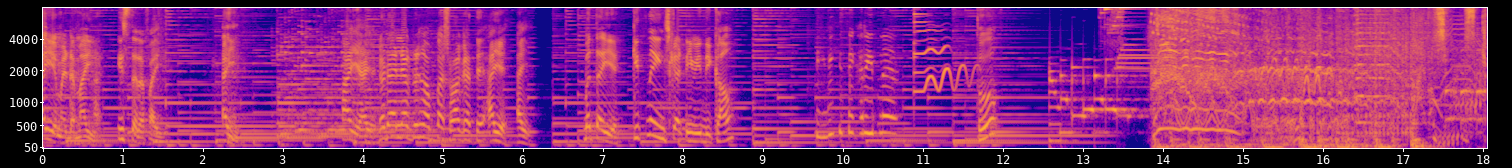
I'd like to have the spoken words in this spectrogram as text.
आइए मैडम आइए। इस तरफ़ आइए। आइए। आइए आइए। गडा इलेक्ट्रॉनिक आपका स्वागत है। आइए आइए। बताइए कितने इंच का टीवी दिखाऊँ? टीवी किसे खरीदना है? तो?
